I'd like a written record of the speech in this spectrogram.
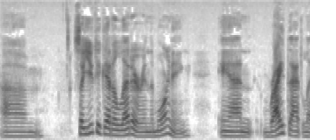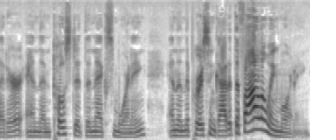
Um, so you could get a letter in the morning and write that letter and then post it the next morning, and then the person got it the following morning.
